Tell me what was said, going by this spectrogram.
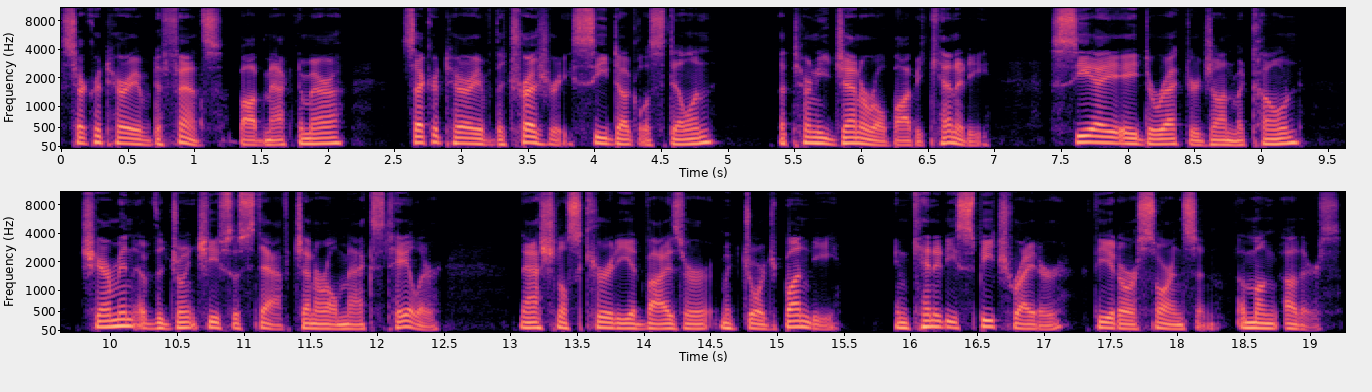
Secretary of Defense Bob McNamara, Secretary of the Treasury C. Douglas Dillon, Attorney General Bobby Kennedy, CIA Director John McCone, Chairman of the Joint Chiefs of Staff General Max Taylor, National Security Advisor McGeorge Bundy, and Kennedy's speechwriter Theodore Sorensen, among others.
